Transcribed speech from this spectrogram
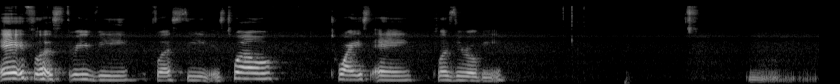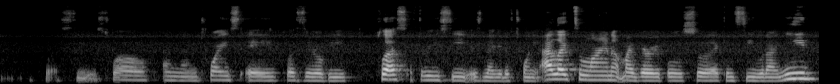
a plus 3b plus c is 12, twice a plus 0b. Mm, plus c is 12, and then twice a plus 0b plus 3c is negative 20. I like to line up my variables so that I can see what I need.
